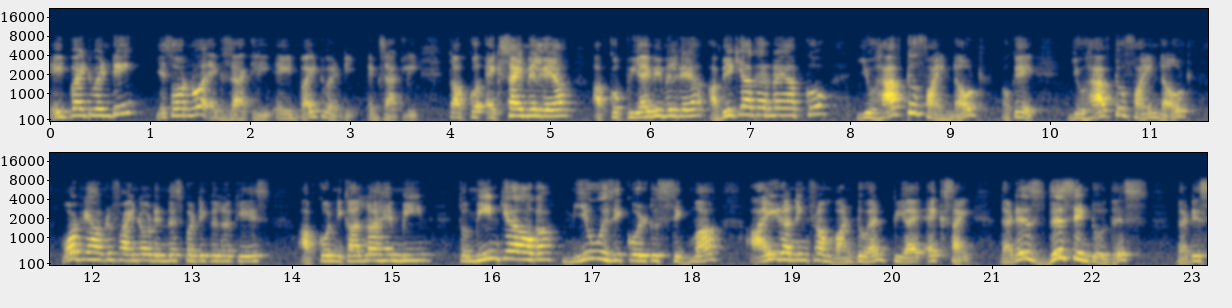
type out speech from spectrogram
एट बाई ट्वेंटी येस और no exactly eight by twenty exactly तो आपको एक्स मिल गया, आपको आई भी मिल गया. अभी क्या करना है आपको? You have to find out okay you have to find out what you have to find out in this particular case आपको निकालना है मीन तो मीन क्या होगा mu is equal to sigma I running from one to N P I X I that is this into this that is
